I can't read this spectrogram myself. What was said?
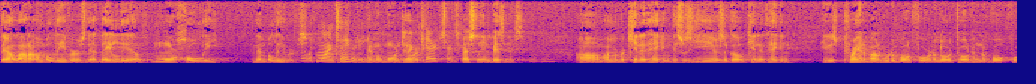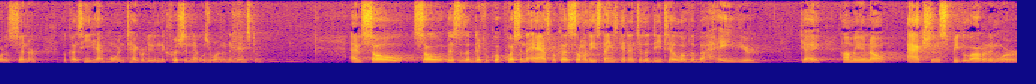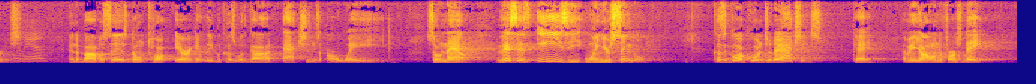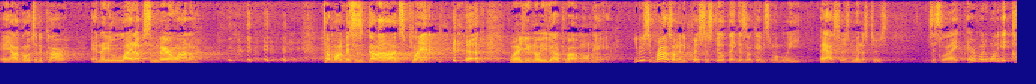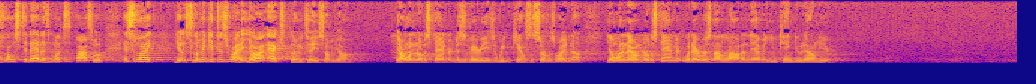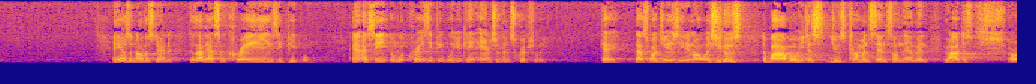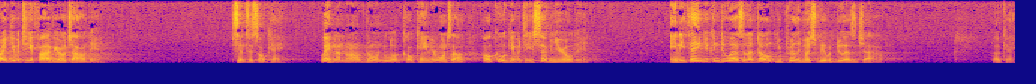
There are a lot of unbelievers that they live more holy than believers. And with more integrity. And with more integrity. More character. Especially in business. Mm-hmm. Um, I remember Kenneth Hagin, this was years ago. Kenneth Hagin, he was praying about who to vote for. The Lord told him to vote for the sinner because he had more integrity than the Christian that was running against him. And so, so this is a difficult question to ask because some of these things get into the detail of the behavior Okay? How many of you know actions speak louder than words? Amen. And the Bible says, don't talk arrogantly because with God, actions are weighed. So now, this is easy when you're single because it go according to their actions. Okay? I mean, y'all on the first date and y'all go to the car and they light up some marijuana. Talking about this is God's plant. well, you know you got a problem on hand. You'd be surprised how many Christians still think it's okay to smoke weed. Pastors, ministers, just like everybody want to get close to that as much as possible. It's like, let me get this right. Y'all actually, let me tell you something, y'all. Y'all want to know the standard? This is very easy. We can cancel service right now. Y'all want to know, know the standard? Whatever is not allowed in heaven, you can't do down here. And here's another standard, because I've had some crazy people. And I see with crazy people, you can't answer them scripturally. Okay? That's why Jesus, he didn't always use the Bible. He just used common sense on them. And I'll just, all right, give it to your five year old child then. Since it's okay. We ain't nothing wrong with doing a little cocaine every once in a while. Oh, cool, give it to your seven year old then. Anything you can do as an adult, you pretty much should be able to do as a child. Okay.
